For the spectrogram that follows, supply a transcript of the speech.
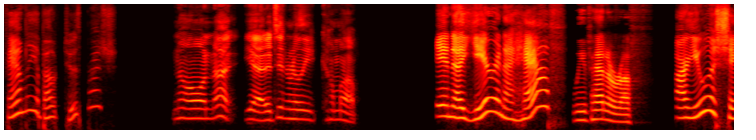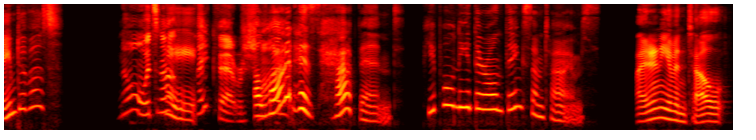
family about toothbrush? No, not yet. It didn't really come up. In a year and a half? We've had a rough. Are you ashamed of us? No, it's not Hey, like that, Rashawn. A lot has happened. People need their own thing sometimes. I didn't even tell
